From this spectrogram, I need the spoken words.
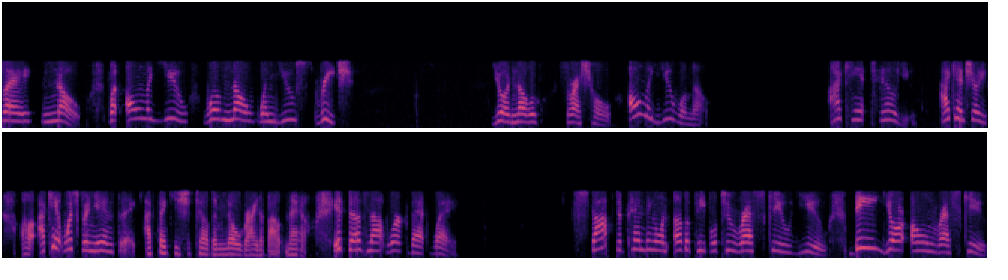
say no but only you will know when you reach your no threshold. Only you will know. I can't tell you. I can't show you. Uh, I can't whisper in anything. I think you should tell them no right about now. It does not work that way. Stop depending on other people to rescue you. Be your own rescue.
